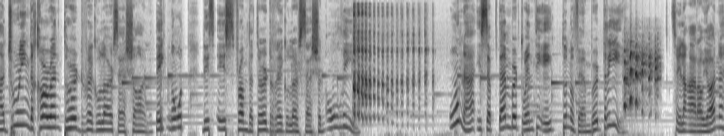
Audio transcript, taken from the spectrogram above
uh, during the current third regular session. Take note, this is from the third regular session only. Una is September 28 to November 3. So ilang araw yon?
